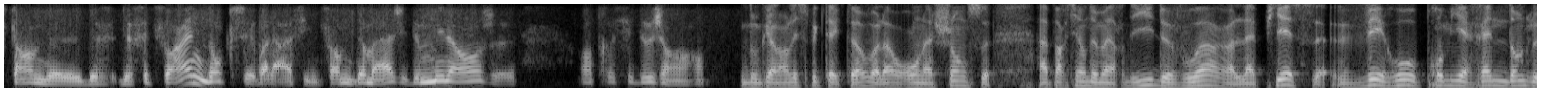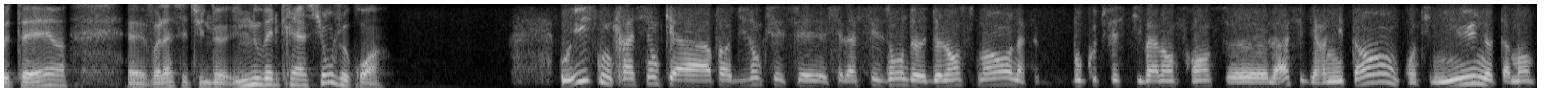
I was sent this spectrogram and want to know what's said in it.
stand de, de, de fête foraine. Donc voilà, c'est une forme d'hommage et de mélange euh, entre ces deux genres. Donc alors les spectateurs voilà auront la chance à partir de mardi de voir la pièce Véro première reine d'Angleterre. Euh, voilà, c'est une, une, nouvelle création, je crois. Oui, c'est une création qui a, enfin disons que c'est la saison de, de, lancement. On a fait beaucoup de festivals en France euh, là ces derniers temps. On continue, notamment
